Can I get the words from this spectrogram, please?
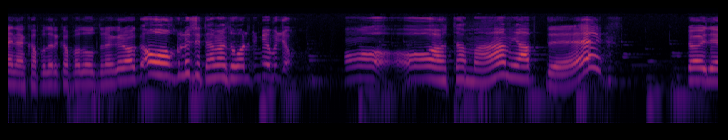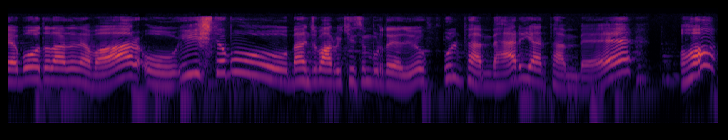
Aynen kapıları kapalı olduğuna göre. Oh, klozet hemen tuvaletimi yapacağım. Aa, aa, tamam yaptık. Şöyle bu odalarda ne var? Oo, işte bu. Bence Barbie kesin burada yatıyor. Full pembe, her yer pembe. Aha,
